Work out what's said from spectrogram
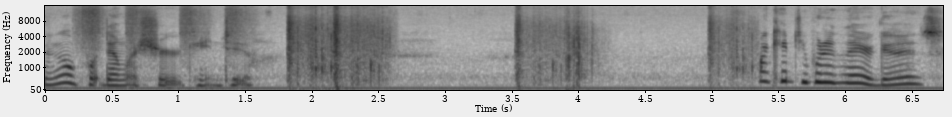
I'm gonna put down my sugar cane too. Why can't you put it there, guys?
